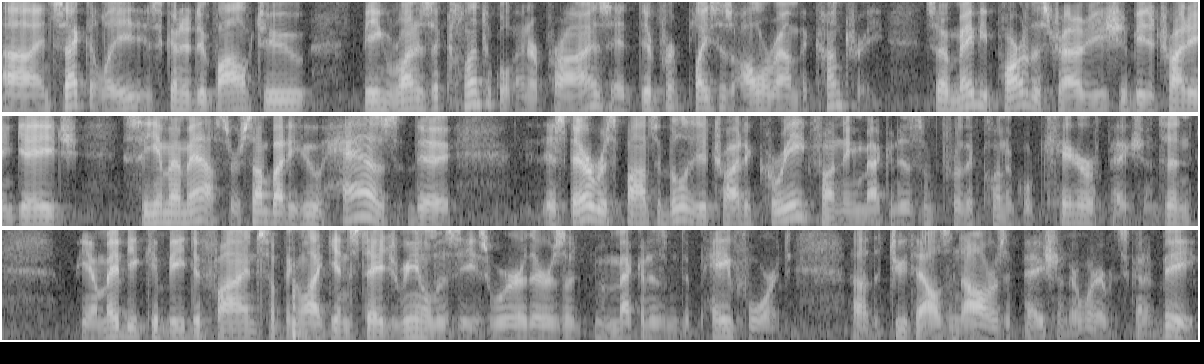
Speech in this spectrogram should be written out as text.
uh, and secondly, it's going to devolve to being run as a clinical enterprise at different places all around the country. So maybe part of the strategy should be to try to engage CMMS or somebody who has the, it's their responsibility to try to create funding mechanism for the clinical care of patients. And, you know, maybe it could be defined something like end-stage renal disease, where there's a mechanism to pay for it, uh, the $2,000 a patient or whatever it's going to be.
